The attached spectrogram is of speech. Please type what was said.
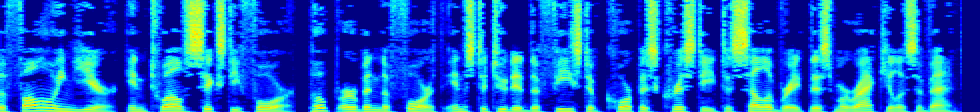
The following year, in 1264, Pope Urban IV instituted the Feast of Corpus Christi to celebrate this miraculous event.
